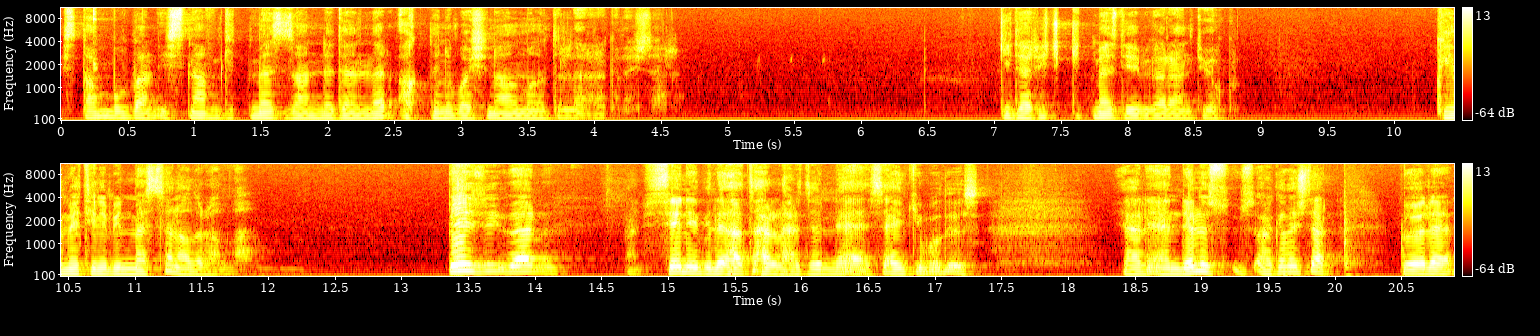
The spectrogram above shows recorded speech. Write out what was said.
İstanbul'dan İslam gitmez zannedenler aklını başına almalıdırlar arkadaşlar. Gider hiç gitmez diye bir garanti yok. Kıymetini bilmezsen alır Allah. Biz verme. Yani seni bile atarlar. Ne sen kim oluyorsun? Yani Endelüs arkadaşlar böyle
